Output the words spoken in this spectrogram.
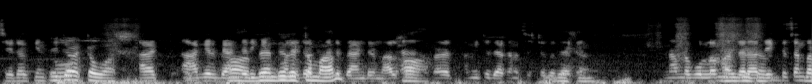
সেটাও কিন্তু এটা একটা ওয়াশ আর আগের ব্র্যান্ডের এর একটা মাল। ব্র্যান্ডের মাল হ্যাঁ হ্যাঁ। আমি একটু দেখানোর চেষ্টা করে দেখেন। আমরা বললাম না যারা দেখতে চান বা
